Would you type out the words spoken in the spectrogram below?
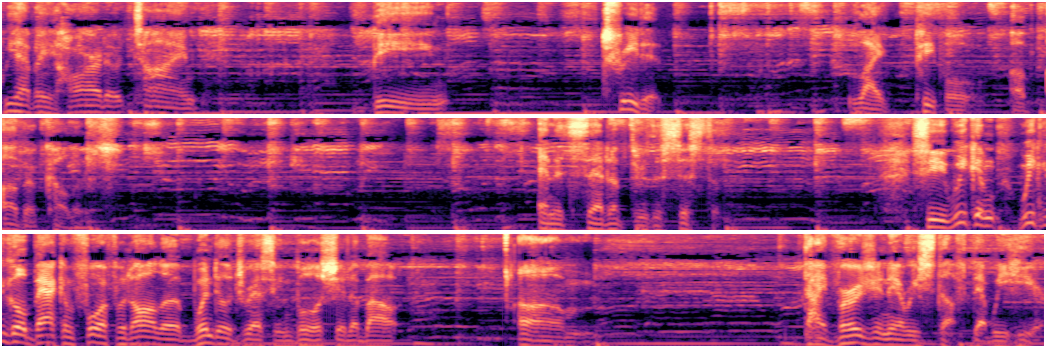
We have a harder time being treated like people of other colors. And it's set up through the system. See, we can we can go back and forth with all the window dressing bullshit about um, diversionary stuff that we hear.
